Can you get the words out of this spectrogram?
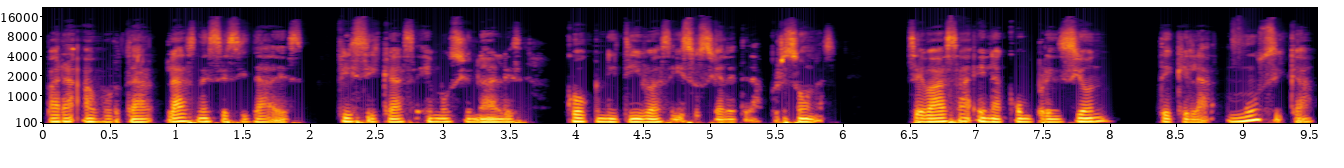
para abordar las necesidades físicas, emocionales, cognitivas y sociales de las personas. Se basa en la comprensión de que la música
